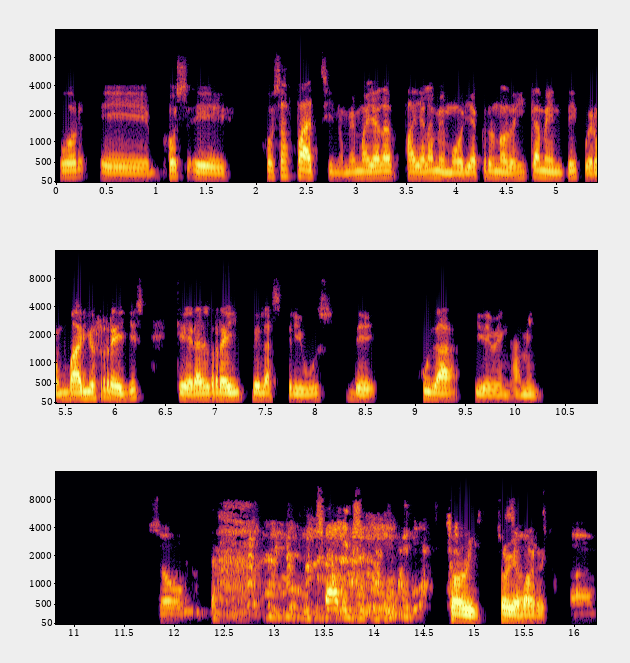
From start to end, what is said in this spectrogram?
por eh, eh, Josafat, si no me falla la, falla la memoria cronológicamente, fueron varios reyes, que era el rey de las tribus de Judá y de Benjamín. So challenging. Sorry, sorry So, about it. Um,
